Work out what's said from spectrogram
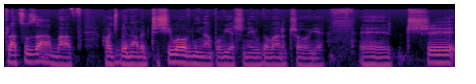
placu zabaw, choćby nawet czy siłowni na Powietrznej w Gowarczowie, e, czy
